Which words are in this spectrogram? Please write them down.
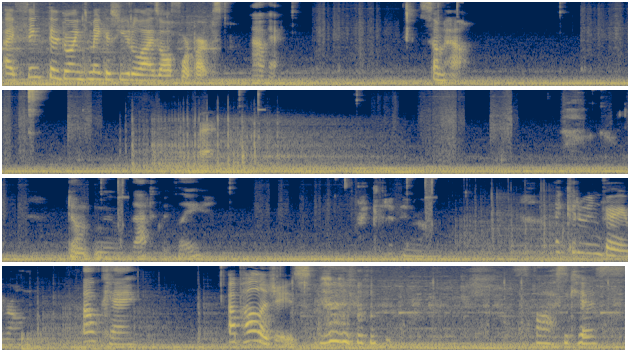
I think they're going to make us utilize all four parts. Okay. Somehow. Alright. Oh, God. Don't move that quickly. I could have been wrong. I could have been very wrong. Okay. Apologies. Spartacus.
